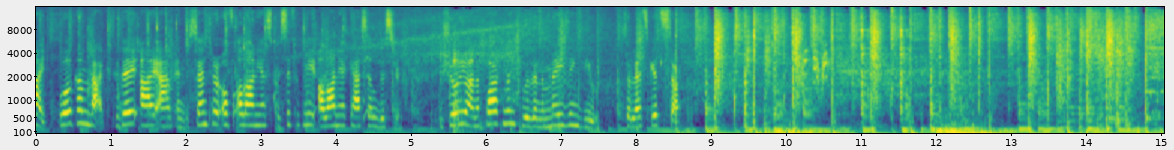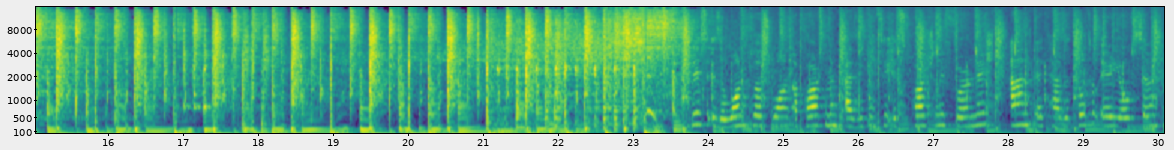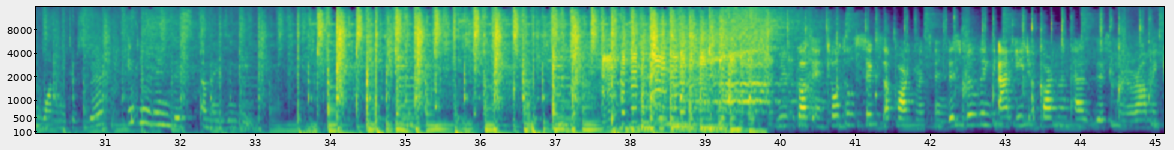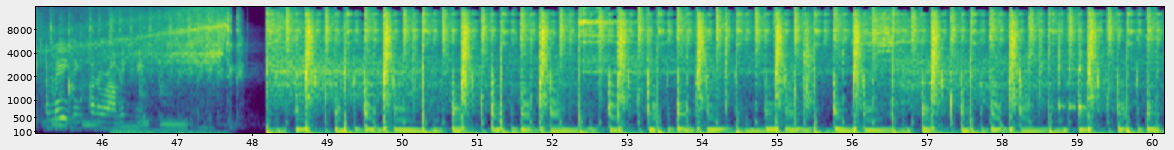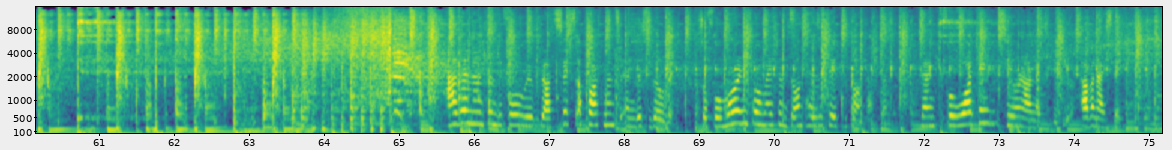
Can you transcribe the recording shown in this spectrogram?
Hi, welcome back. Today I am in the center of Alanya, specifically Alanya Castle District, to show you an apartment with an amazing view. So let's get started. 1 plus 1 apartment. As you can see, it's partially furnished and it has a total area of 71 meters square, including this amazing view. We've got in total 6 apartments in this building and each apartment has this panoramic, amazing panoramic view. As I mentioned before, we've got six apartments in this building. So for more information, don't hesitate to contact us. Thank you for watching. See you in our next video. Have a nice day.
